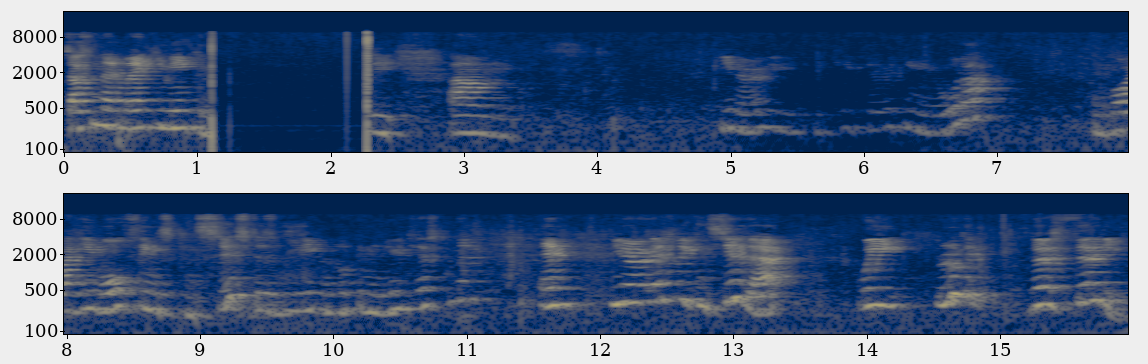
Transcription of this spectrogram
doesn't that make him in control? Um, you know, he, he keeps everything in order, and by him all things consist, as we even look in the New Testament. And you know, as we consider that, we look at verse 30.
